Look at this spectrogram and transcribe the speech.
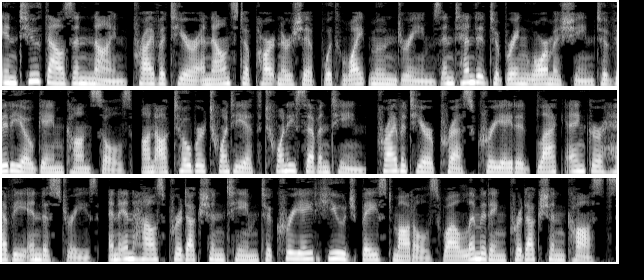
In 2009 Privateer announced a partnership with White Moon Dreams intended to bring War Machine to video game consoles. On October 20, 2017, Privateer Press created Black Anchor Heavy Industries, an in-house production team to create huge based models while limiting production costs.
